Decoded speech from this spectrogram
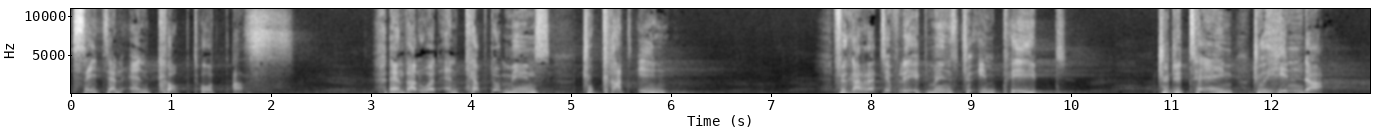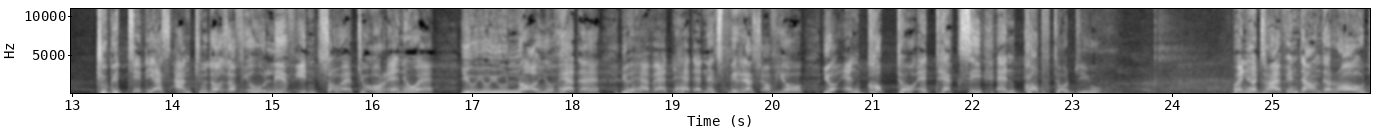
Satan enkoptoed us. And that word enkopto means to cut in. Figuratively, it means to impede, to detain, to hinder, to be tedious And to those of you who live in Soweto or anywhere. You, you, you know, you've had, a, you have had, had an experience of your, your encopto, a taxi encoptoed you. When you're driving down the road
